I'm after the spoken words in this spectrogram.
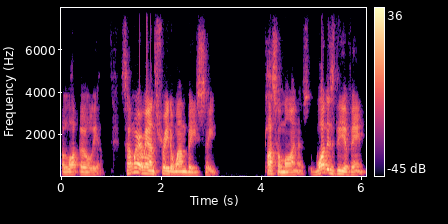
a lot earlier. somewhere around 3 to 1 BC, plus or minus. What is the event?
